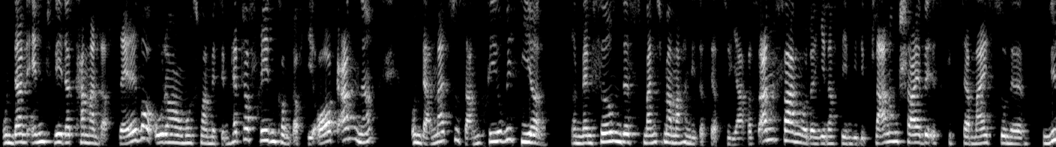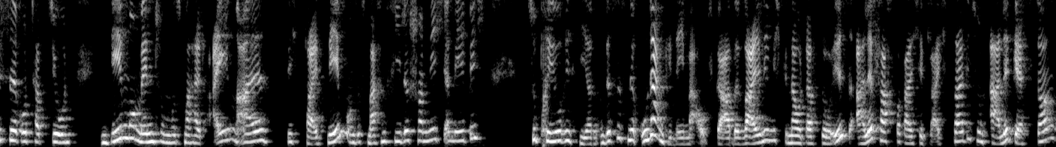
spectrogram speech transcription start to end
Und dann entweder kann man das selber oder man muss mal mit dem Head-Off reden, kommt auf die Org an, ne? Und dann mal zusammen priorisieren. Und wenn Firmen das, manchmal machen die das ja zu Jahresanfang oder je nachdem, wie die Planungsscheibe ist, gibt es ja meist so eine gewisse Rotation. In dem Momentum muss man halt einmal sich Zeit nehmen, und das machen viele schon nicht, erlebe ich, zu priorisieren. Und das ist eine unangenehme Aufgabe, weil nämlich genau das so ist, alle Fachbereiche gleichzeitig und alle gestern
